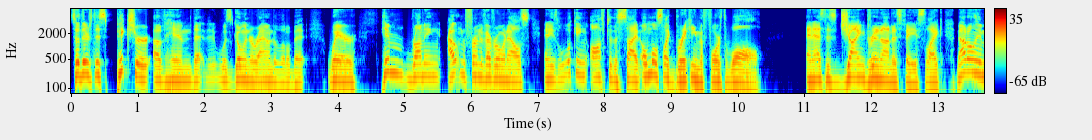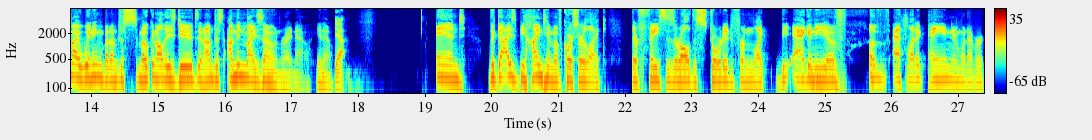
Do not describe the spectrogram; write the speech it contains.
so there's this picture of him that was going around a little bit where him running out in front of everyone else and he's looking off to the side, almost like breaking the fourth wall. And has this giant grin on his face, like not only am I winning, but I'm just smoking all these dudes, and I'm just I'm in my zone right now, you know. Yeah. And the guys behind him, of course, are like their faces are all distorted from like the agony of of athletic pain and whatever.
